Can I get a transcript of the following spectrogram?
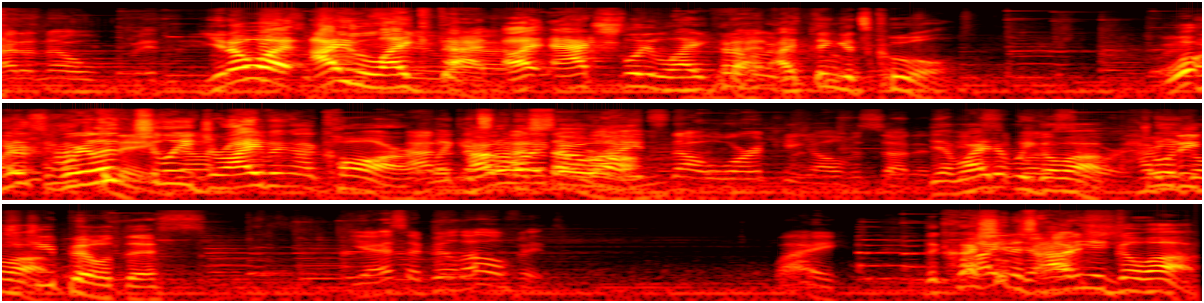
I don't know. it- You know what? I like to, that. uh, I actually like No, that. I think it's cool. What we're happening? literally No. driving a car. Like don't it's know How do I go up? it's not working all of a sudden. Yeah, It's why don't we go to up? work. How do you go did up? you build this? Yes, I built all of it. Why? The question Why, is, how do you go up?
